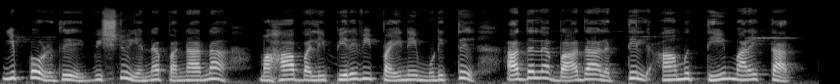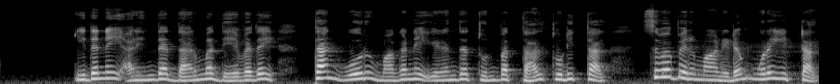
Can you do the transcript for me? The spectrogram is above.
இப்பொழுது விஷ்ணு என்ன பண்ணார்னா மகாபலி பிறவி பயனை முடித்து அதல பாதாளத்தில் அமுத்தி மறைத்தார். இதனை அறிந்த தர்ம தேவதை தன் ஒரு மகனை இழந்த துன்பத்தால் துடித்தாள். சிவபெருமானிடம் முறையிட்டாள்.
